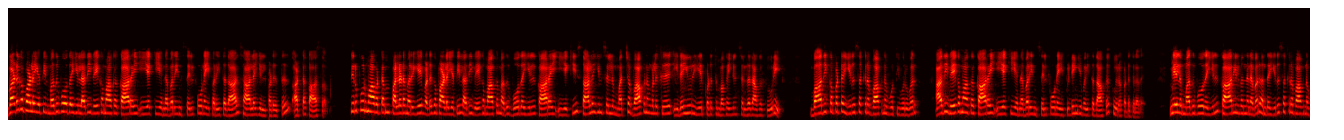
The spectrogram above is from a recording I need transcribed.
வடுகபாளையத்தில் மதுபோதையில் அதிவேகமாக காரை இயக்கிய நபரின் செல்போனை பறித்ததால் சாலையில் படுத்து அட்டகாசம். திருப்பூர் மாவட்டம் பல்லடம் அருகே வடுகபாளையத்தில் அதிவேகமாக மது போதையில் காரை இயக்கி சாலையில் செல்லும் மற்ற வாகனங்களுக்கு இடையூறு ஏற்படுத்தும் வகையில் சென்றதாக கூறி பாதிக்கப்பட்ட இருசக்கர வாகன ஓட்டி ஒருவர் அதிவேகமாக காரை இயக்கிய நபரின் செல்போனை பிடுங்கி வைத்ததாக கூறப்படுகிறது. மேலும் மது போதையில் காரில் வந்த நபர் அந்த இருசக்கர வாகன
